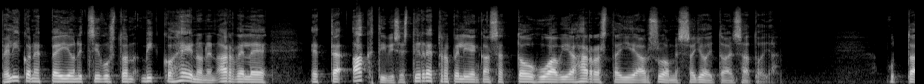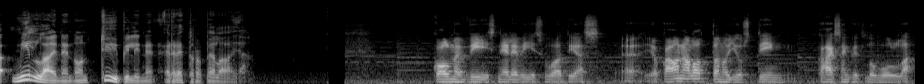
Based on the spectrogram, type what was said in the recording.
Pelikonepeijonit-sivuston Mikko Heinonen arvelee, että aktiivisesti retropelien kanssa touhuavia harrastajia on Suomessa joitain satoja. Mutta millainen on tyypillinen retropelaaja? 3-5-4-5-vuotias, joka on aloittanut justiin 80-luvulla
